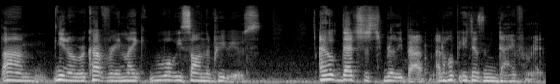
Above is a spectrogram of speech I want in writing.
um, you know recovering like what we saw in the previews i hope that's just really bad i hope he doesn't die from it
